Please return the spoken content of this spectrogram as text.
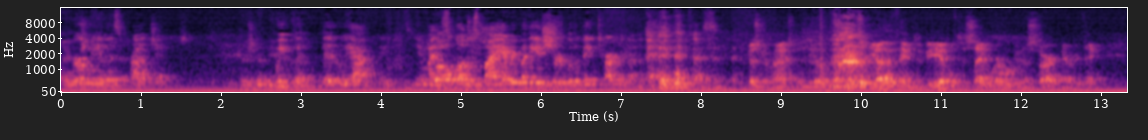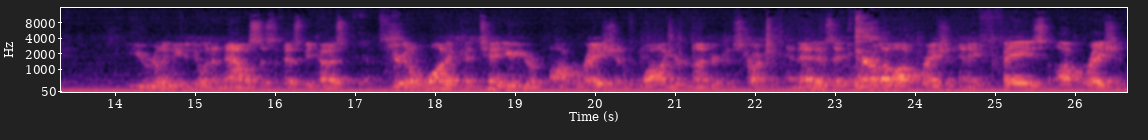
I early in understand this that. project, There's gonna be. we could, uh, yeah, you might as well just buy everybody a shirt with a big target on the back, Mr. Heinzman, the other thing, the other thing, to be able to say where we're gonna start and everything, you really need to do an analysis of this because Yes. you're gonna wanna continue your operation while you're under construction. And that is a parallel operation and a phased operation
